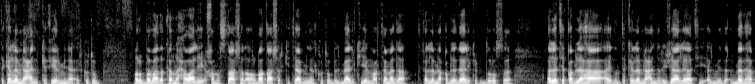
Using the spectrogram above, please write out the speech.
تكلمنا عن كثير من الكتب وربما ذكرنا حوالي 15 أو 14 كتاب من الكتب المالكية المعتمدة. تكلمنا قبل ذلك في الدروس التي قبلها أيضا تكلمنا عن رجالات المذهب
